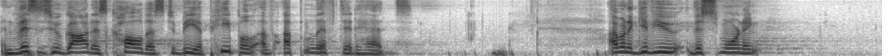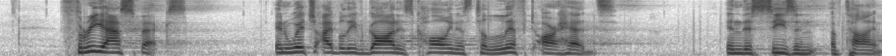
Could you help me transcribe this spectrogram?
And this is who God has called us to be a people of uplifted heads. I want to give you this morning three aspects in which I believe God is calling us to lift our heads in this season of time.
